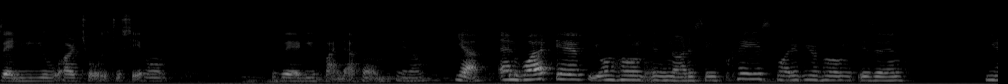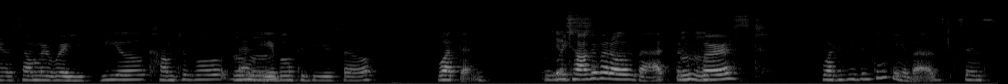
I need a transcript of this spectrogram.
when you are told to stay home, where do you find that home, you know? Yeah, and what if your home is not a safe place? What if your home isn't, you know, somewhere where you feel comfortable and Mhm. able to be yourself? What then? We talk about all of that, but Mhm. first, what have you been thinking about since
